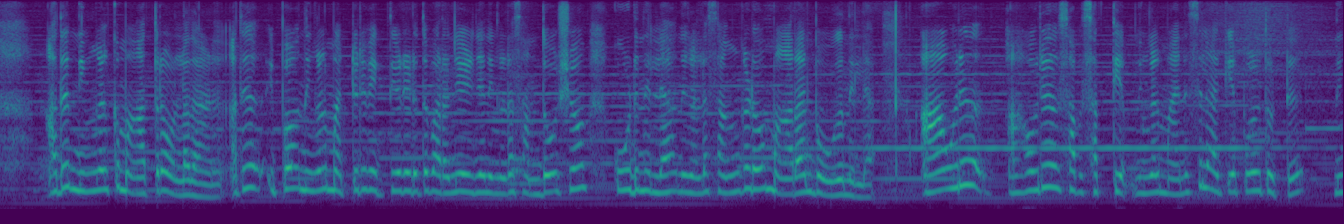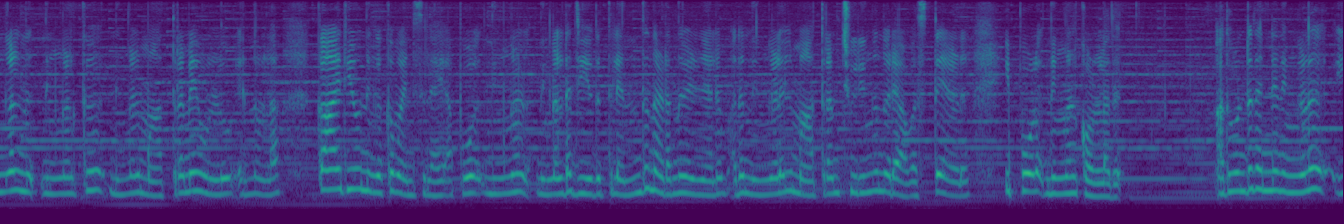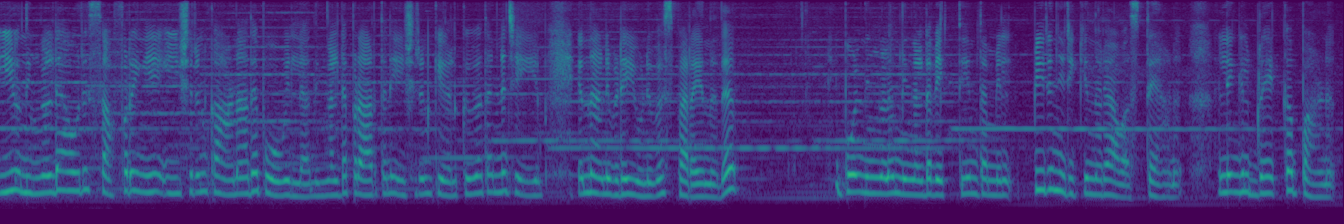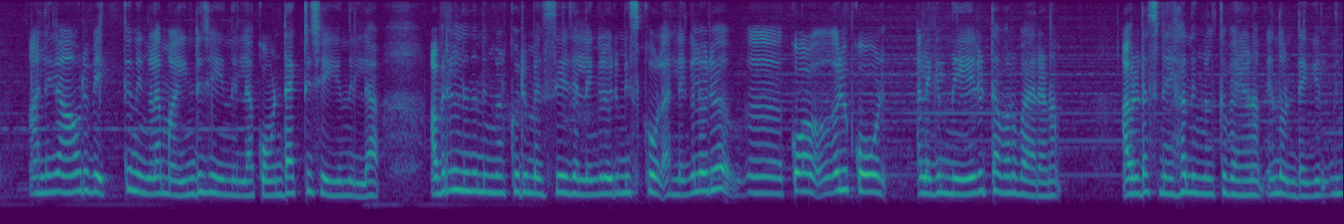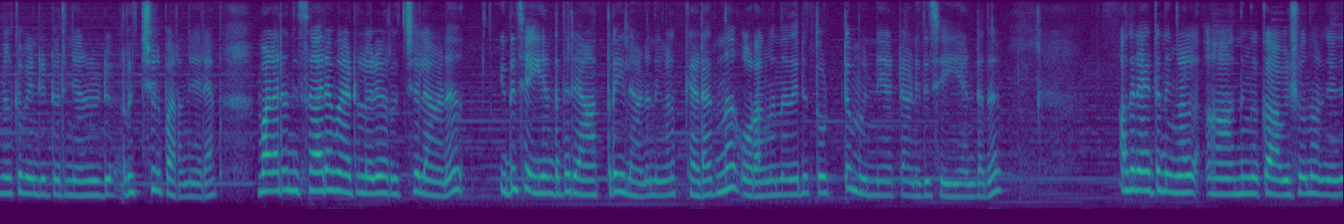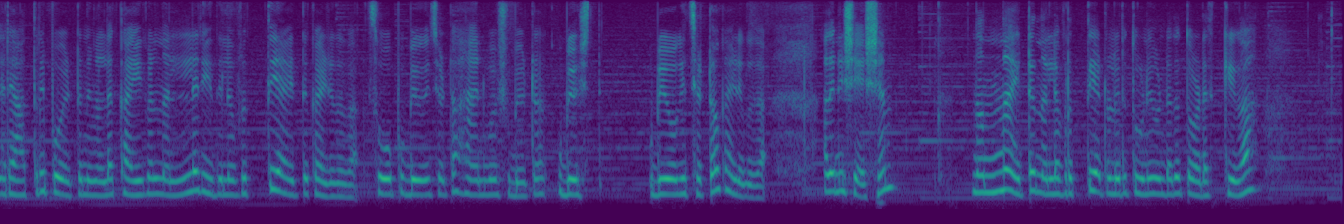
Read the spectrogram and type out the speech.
അത് നിങ്ങൾക്ക് മാത്രം ഉള്ളതാണ്. അത് ഇപ്പോൾ നിങ്ങൾ മറ്റൊരു വ്യക്തിയുടെ അടുത്ത് പറഞ്ഞു കഴിഞ്ഞാൽ നിങ്ങളുടെ സന്തോഷവും കൂടുന്നില്ല നിങ്ങളുടെ സങ്കടവും മാറാൻ പോകുന്നില്ല. ആ ഒരു ആ ഒരു സത്യം നിങ്ങൾ മനസ്സിലാക്കിയപ്പോൾ തൊട്ട് നിങ്ങൾ നിങ്ങൾക്ക് നിങ്ങൾ മാത്രമേ ഉള്ളൂ എന്നുള്ള കാര്യവും നിങ്ങൾക്ക് മനസ്സിലായി. അപ്പോൾ നിങ്ങൾ നിങ്ങളുടെ ജീവിതത്തിൽ എന്ത് നടന്നു കഴിഞ്ഞാലും അത് നിങ്ങളിൽ മാത്രം ചുരുങ്ങുന്നൊരവസ്ഥയാണ് ഇപ്പോൾ നിങ്ങൾക്കുള്ളത്. അതുകൊണ്ട് തന്നെ നിങ്ങൾ ഈ നിങ്ങളുടെ ആ ഒരു സഫറിങ് ഈശ്വരൻ കാണാതെ പോവില്ല. നിങ്ങളുടെ പ്രാർത്ഥന ഈശ്വരൻ കേൾക്കുക തന്നെ ചെയ്യും എന്നാണ് ഇവിടെ യൂണിവേഴ്സ് പറയുന്നത്. ഇപ്പോൾ നിങ്ങളും നിങ്ങളുടെ വ്യക്തിയും തമ്മിൽ പിരിഞ്ഞിരിക്കുന്ന ഒരു അവസ്ഥയാണ്. അല്ലെങ്കിൽ ബ്രേക്കപ്പ് ആണ്. അല്ലെങ്കിൽ ആ ഒരു വ്യക്തി നിങ്ങളെ മൈൻഡ് ചെയ്യുന്നില്ല കോണ്ടാക്റ്റ് ചെയ്യുന്നില്ല. അവരിൽ നിന്ന് നിങ്ങൾക്കൊരു മെസ്സേജ് അല്ലെങ്കിൽ ഒരു മിസ് കോൾ അല്ലെങ്കിൽ ഒരു ഒരു കോൾ അല്ലെങ്കിൽ നേരിട്ട് അവർ വരണം. അവരുടെ സ്നേഹം നിങ്ങൾക്ക് വേണം എന്നുണ്ടെങ്കിൽ നിങ്ങൾക്ക് വേണ്ടിയിട്ടൊരു ഞാനൊരു റിച്വൽ പറഞ്ഞുതരാം. വളരെ നിസ്സാരമായിട്ടുള്ളൊരു റിച്വലാണ് ഇത് ചെയ്യേണ്ടത് രാത്രിയിലാണ്. നിങ്ങൾ കിടന്ന് ഉറങ്ങുന്നതിന് തൊട്ട് മുന്നേറ്റാണ് ഇത് ചെയ്യേണ്ടത്. അതിനായിട്ട് നിങ്ങൾ നിങ്ങൾക്ക് ആവശ്യമെന്ന് പറഞ്ഞു കഴിഞ്ഞാൽ രാത്രി പോയിട്ട് നിങ്ങളുടെ കൈകൾ നല്ല രീതിയിൽ വൃത്തിയായിട്ട് കഴുകുക. സോപ്പ് ഉപയോഗിച്ചിട്ടോ ഹാൻഡ് വാഷ് ഉപയോഗിച്ചോ ഉപയോഗിച്ച് ഉപയോഗിച്ചിട്ടോ കഴുകുക. അതിനുശേഷം നന്നായിട്ട് നല്ല വൃത്തിയായിട്ടുള്ളൊരു തുണി കൊണ്ടത് തുടയ്ക്കുക.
